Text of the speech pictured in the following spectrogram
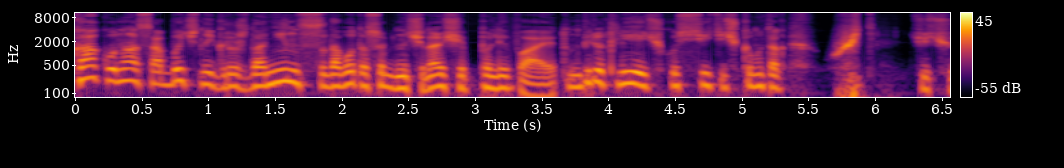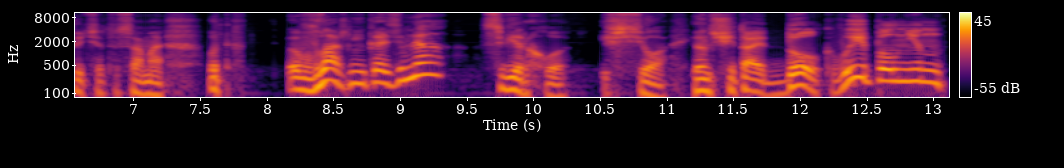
Как у нас обычный гражданин, садовод, особенно начинающий, поливает? Он берет леечку с ситечком и так чуть-чуть это самое. Вот влажненькая земля сверху, и все. И он считает, долг выполнен,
